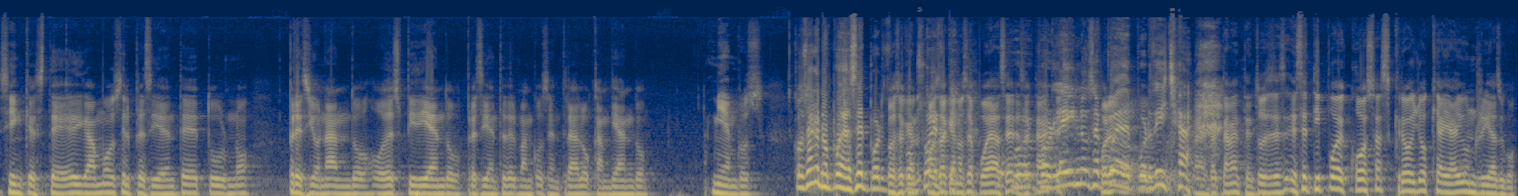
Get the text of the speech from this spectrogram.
sin que esté, digamos, el presidente de turno presionando o despidiendo presidentes del Banco Central o cambiando miembros Cosa que no puede hacer por, cosa que, Cosa que no se puede hacer, por, por ley no se puede, por dicha. Exactamente. Entonces, ese tipo de cosas creo yo que ahí hay un riesgo.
